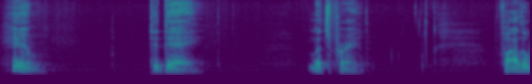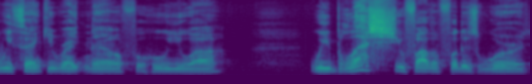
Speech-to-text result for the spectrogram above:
him today. Let's pray. Father, we thank you right now for who you are. We bless you, Father, for this word.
